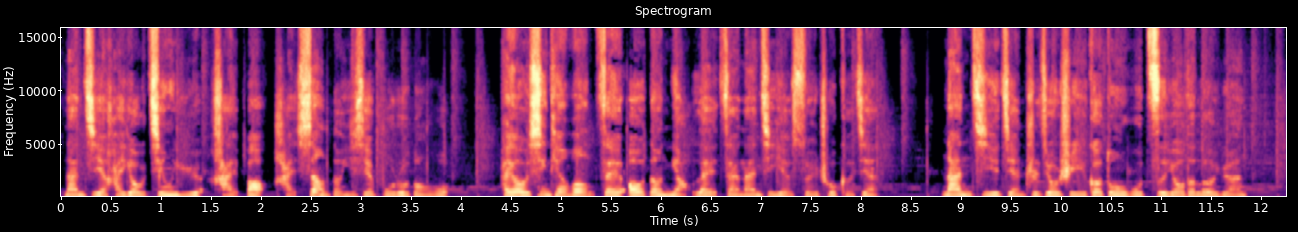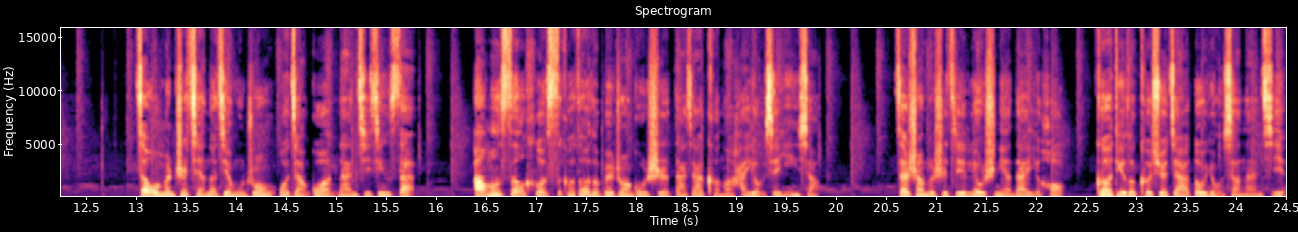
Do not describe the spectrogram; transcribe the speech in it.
南极还有鲸鱼、海豹、海象等一些哺乳动物，还有信天翁、贼鸥等鸟类，在南极也随处可见。南极简直就是一个动物自由的乐园。在我们之前的节目中，我讲过南极竞赛。阿蒙森和斯科特的悲壮故事，大家可能还有些印象。在上个世纪六十年代以后，各地的科学家都涌向南极，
